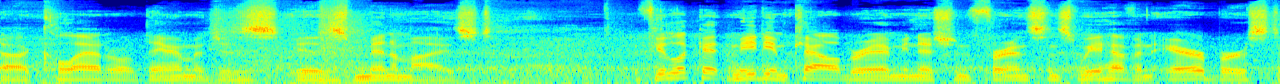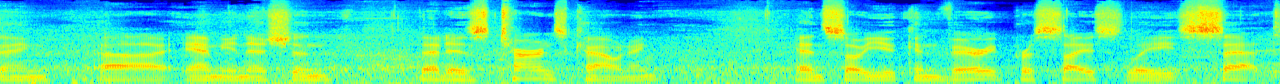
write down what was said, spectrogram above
uh, collateral damage is, is minimized. If you look at medium caliber ammunition, for instance, we have an air bursting uh, ammunition that is turns counting. And so you can very precisely set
